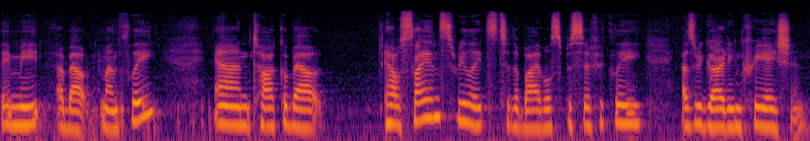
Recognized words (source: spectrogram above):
They meet about monthly and talk about how science relates to the Bible, specifically as regarding creation.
